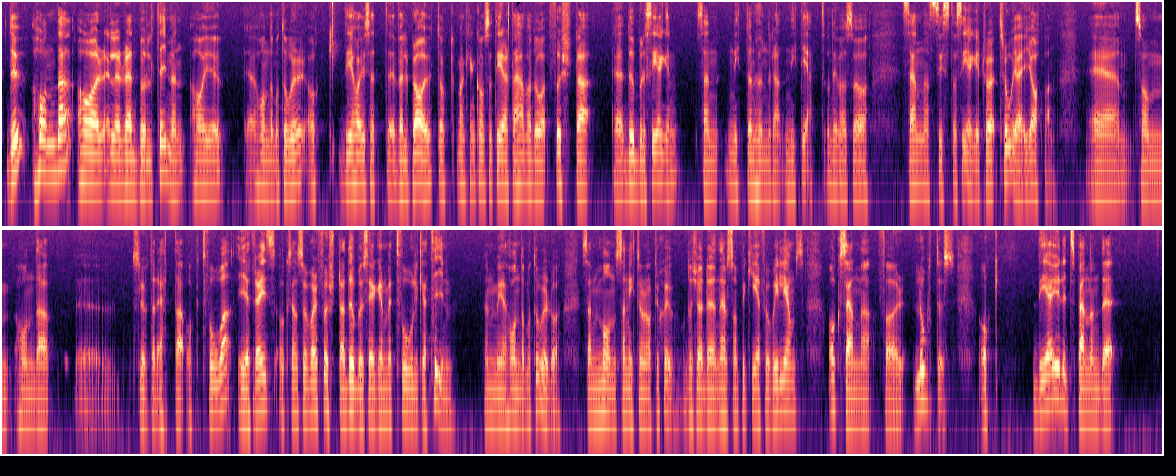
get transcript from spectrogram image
Du, Honda har, eller Red Bull-teamen har ju eh, Honda-motorer och det har ju sett eh, väldigt bra ut och man kan konstatera att det här var då första eh, dubbelsegern sedan 1991 och det var så Sennas sista seger, tror, tror jag, i Japan. Eh, som Honda eh, slutade etta och tvåa i ett race. Och sen så var det första dubbelsegern med två olika team, men med Honda-motorer då, sen Monza 1987. Och då körde Nelson Piquet för Williams och Senna för Lotus. Och det är ju lite spännande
